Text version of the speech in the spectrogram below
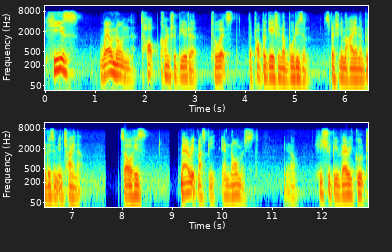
he is well-known top contributor towards the propagation of Buddhism, especially Mahayana Buddhism in China. So his merit must be enormous. You know, he should be very good,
